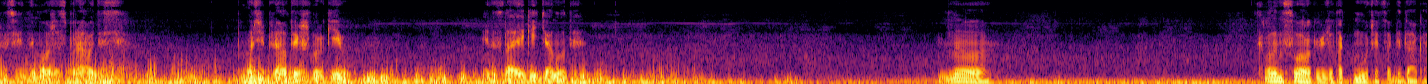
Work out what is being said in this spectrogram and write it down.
Щось він не може справитись. Поначіпляв тих шнурків і не знає, який тягнути. Ну. Хвилин 40 він вже так мучиться, бідака.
